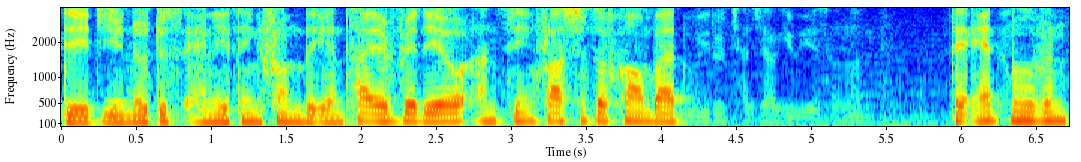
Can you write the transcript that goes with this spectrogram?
Did you notice anything from the entire video and seeing flashes of combat? They ain't moving,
